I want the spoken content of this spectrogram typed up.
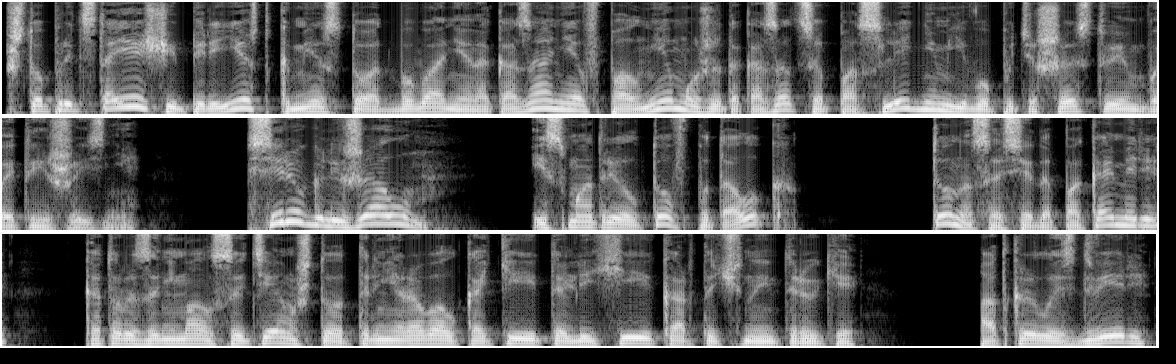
что предстоящий переезд к месту отбывания наказания вполне может оказаться последним его путешествием в этой жизни. Серега лежал и смотрел то в потолок, то на соседа по камере – который занимался тем, что тренировал какие-то лихие карточные трюки. Открылась дверь,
